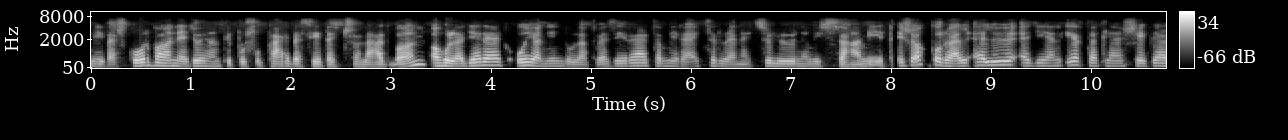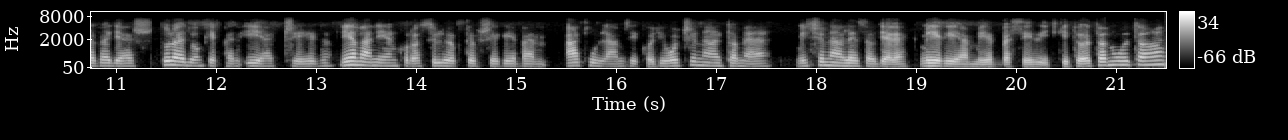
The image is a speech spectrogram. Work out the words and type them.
éves korban egy olyan típusú párbeszéd egy családban, ahol a gyerek olyan indulat vezérelt, amire egyszerűen egy szülő nem is számít. És akkor áll elő egy ilyen értetlenséggel vegyes, tulajdonképpen ijegység. Nyilván ilyenkor a szülők többségében áthullámzik, hogy jól csináltam-e, mit csinál ez a gyerek, miért ilyen, miért beszél így, kitől tanulta,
